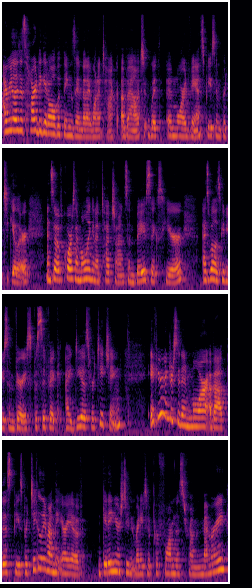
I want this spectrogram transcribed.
I realize it's hard to get all the things in that I want to talk about with a more advanced piece in particular. And so, of course, I'm only going to touch on some basics here, as well as give you some very specific ideas for teaching. If you're interested in more about this piece, particularly around the area of getting your student ready to perform this from memory,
